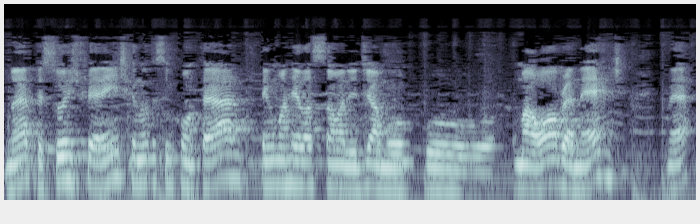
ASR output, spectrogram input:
Né? Pessoas diferentes que nunca se encontraram, que tem uma relação ali de amor por uma obra nerd, né?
